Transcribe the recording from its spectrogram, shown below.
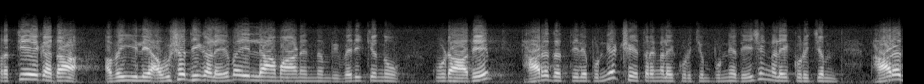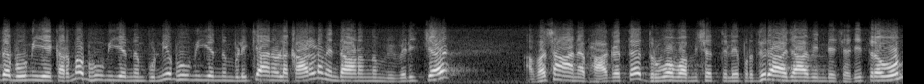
പ്രത്യേകത അവയിലെ ഔഷധികൾ ഏവയെല്ലാമാണെന്നും വിവരിക്കുന്നു. കൂടാതെ ഭാരതത്തിലെ പുണ്യക്ഷേത്രങ്ങളെക്കുറിച്ചും പുണ്യദേശങ്ങളെക്കുറിച്ചും ഭാരതഭൂമിയെ കർമ്മഭൂമി എന്നും പുണ്യഭൂമി എന്നും വിളിക്കാനുള്ള കാരണം എന്താണെന്നും വിവരിച്ച് അവസാന ഭാഗത്ത് ധ്രുവവംശത്തിലെ പൃഥ്വിരാജാവിന്റെ ചരിത്രവും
